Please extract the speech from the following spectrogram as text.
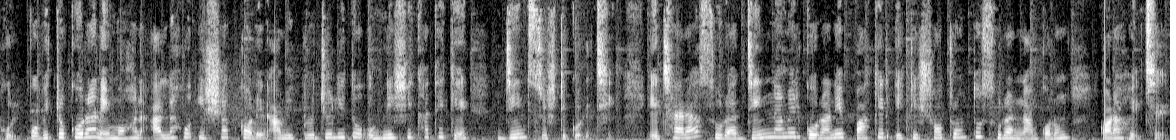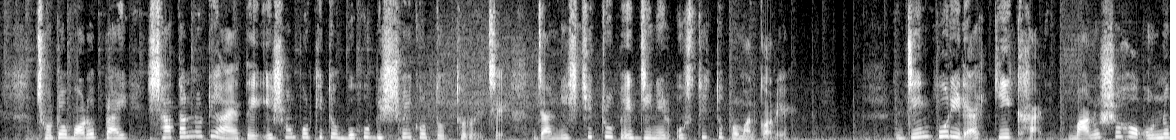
ভুল। পবিত্র কোরআনে মহান আল্লাহ ইরশাদ করেন, আমি প্রজ্বলিত অগ্নিশিখা থেকে জিন সৃষ্টি করেছি। এছাড়া সুরা জিন নামের কোরআনে পাকের একটি স্বতন্ত্র সুরার নামকরণ করা হয়েছে। ছোট বড় প্রায় সাতান্নটি আয়াতে এ সম্পর্কিত বহু বিস্ময়কর তথ্য রয়েছে, যা নিশ্চিত রূপে জিনের অস্তিত্ব প্রমাণ করে। জিনপুরীরা কি খায়? মানুষসহ অন্য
